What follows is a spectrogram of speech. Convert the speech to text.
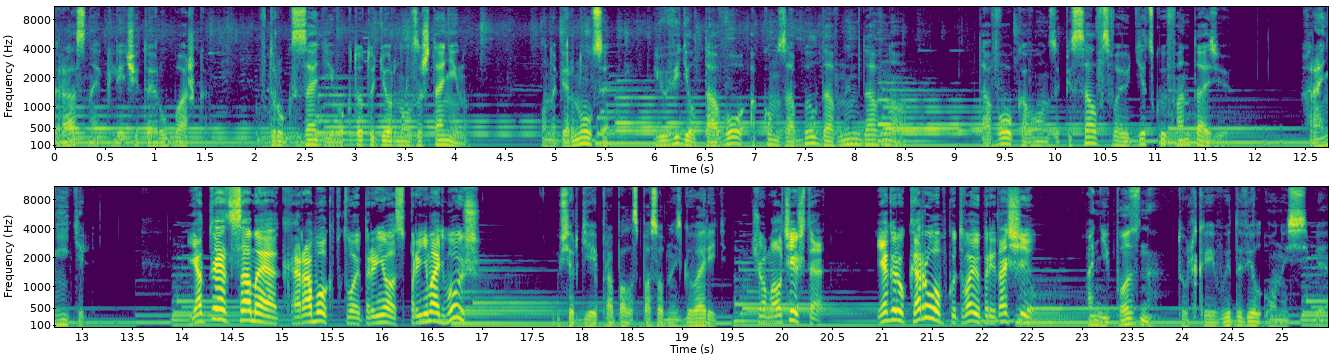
красная клетчатая рубашка. Вдруг сзади его кто-то дернул за штанину. Он обернулся и увидел того, о ком забыл давным-давно. Того, кого он записал в свою детскую фантазию. Хранитель. Я ты это самое, коробок твой принес. Принимать будешь? У Сергея пропала способность говорить. Че молчишь-то? Я говорю, коробку твою притащил. А не поздно? Только и выдавил он из себя.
